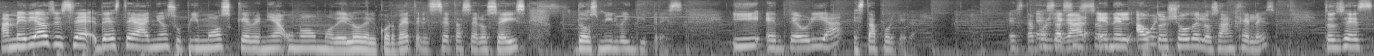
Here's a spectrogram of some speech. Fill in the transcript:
a mediados de, ese- de este año supimos que venía un nuevo modelo del Corvette, el Z06 2023 y en teoría está por llegar. Está por Esas llegar en el Auto buenas. Show de Los Ángeles. Entonces,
